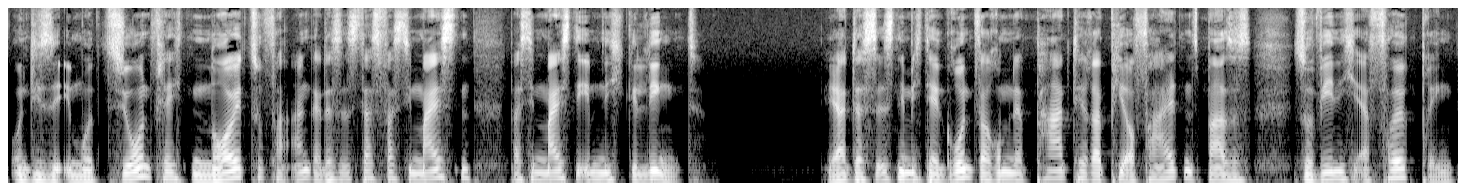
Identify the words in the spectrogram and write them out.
und diese Emotion vielleicht neu zu verankern. Das ist das, was die meisten, was den meisten eben nicht gelingt. Ja, das ist nämlich der Grund, warum eine Paartherapie auf Verhaltensbasis so wenig Erfolg bringt,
